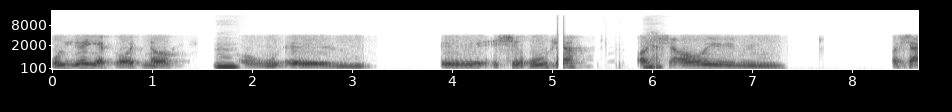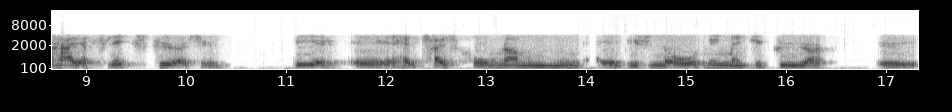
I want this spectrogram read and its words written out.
ryger jeg godt nok, Mm. og øh, øh, serutter, og Ja. så øh, og så har jeg flexkørsel. Det er øh, 50 kroner om ugen. Øh, Det er sådan en ordning, man kan køre. Øh,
